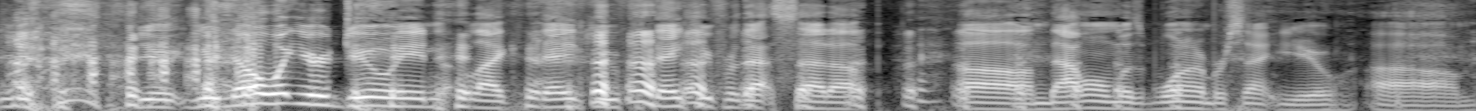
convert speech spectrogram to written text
you, you, you know what you're doing. Like, thank you, thank you for that setup. Um, that one was 100% you. Um,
